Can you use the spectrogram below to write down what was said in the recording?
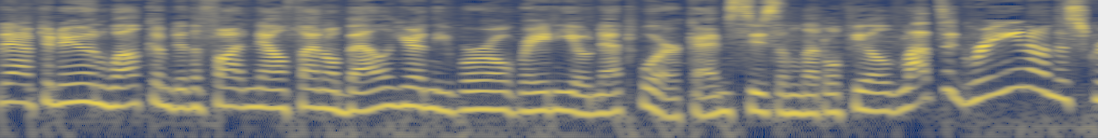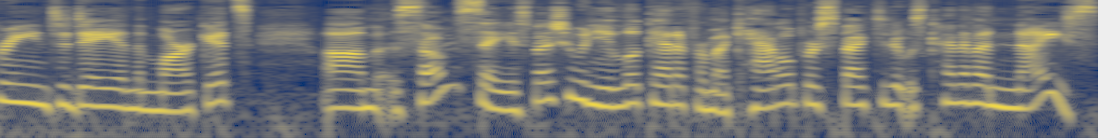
good afternoon. Welcome to the Fontanelle Final Bell here on the Rural Radio Network. I'm Susan Littlefield. Lots of green on the screen today in the markets. Um, some say, especially when you look at it from a cattle perspective, it was kind of a nice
